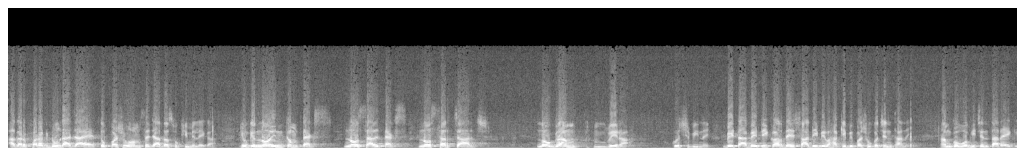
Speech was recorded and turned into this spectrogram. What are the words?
अगर फ़र्क ढूंढा जाए तो पशु हमसे ज़्यादा सुखी मिलेगा। क्योंकि no income tax, no sale tax, no surcharge, no ग्राम वेरा। कुछ भी नहीं। बेटा बेटी कर दे शादी विवाह की भी पशु को चिंता नहीं। हमको वो भी चिंता रहेगी।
